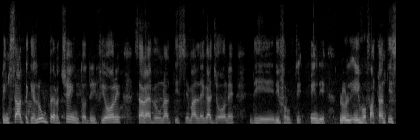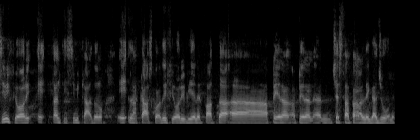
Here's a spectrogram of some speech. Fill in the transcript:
pensate che l'1% dei fiori sarebbe un'altissima allegagione di, di frutti, quindi l'olivo fa tantissimi fiori e tantissimi cadono e la cascola dei fiori viene fatta eh, appena, appena eh, c'è stata l'allegagione.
